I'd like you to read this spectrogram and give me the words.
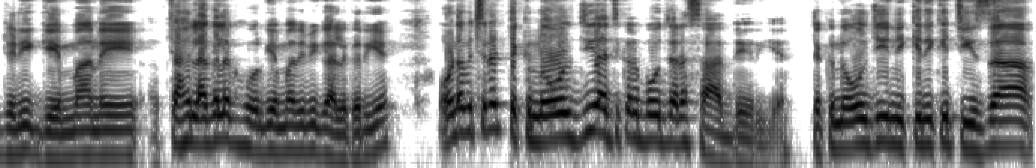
ਜਿਹੜੀ ਗੇਮਾਂ ਨੇ, ਚਾਹੇ ਅਲੱਗ-ਅਲੱਗ ਹੋਰ ਗੇਮਾਂ ਦੀ ਵੀ ਗੱਲ ਕਰੀਏ, ਉਹਨਾਂ ਵਿੱਚ ਨਾ ਟੈਕਨੋਲੋਜੀ ਅੱਜਕੱਲ ਬਹੁਤ ਜ਼ਿਆਦਾ ਸਾਥ ਦੇ ਰਹੀ ਹੈ। ਟੈਕਨੋਲੋਜੀ ਨਿੱਕੀ ਨਿੱਕੀ ਚੀਜ਼ਾਂ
